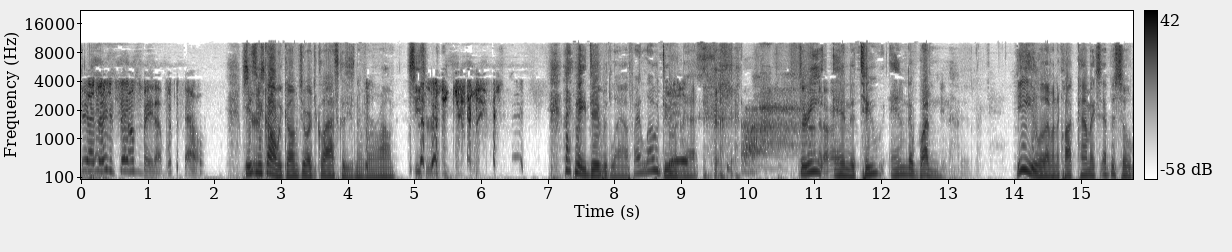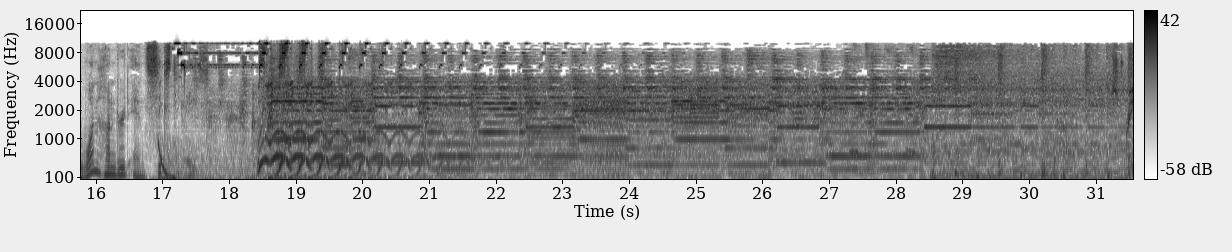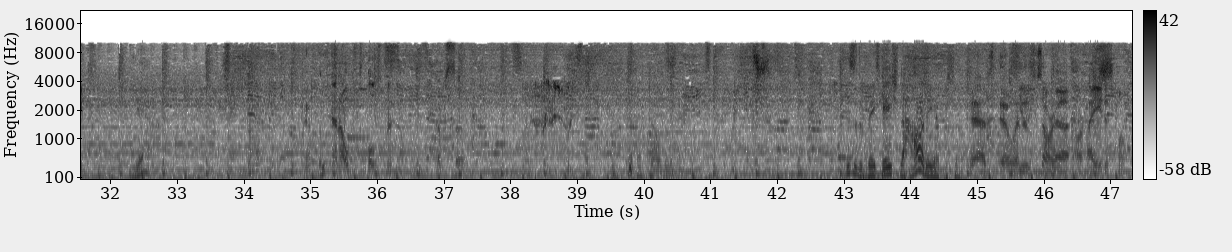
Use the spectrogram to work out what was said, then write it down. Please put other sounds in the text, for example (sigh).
Yeah, that even sounds made up. What the hell? We usually call him, we call him George Glass because he's never around. See through. (laughs) I made David laugh. I love doing that. (laughs) Three and a two and a one. 11 o'clock comics episode 168. Strength. Yeah. Yep, the penultimate episode. This is the vacation, the holiday episode. Yeah, it's doing. and See, this is our uh, our hiatus month.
